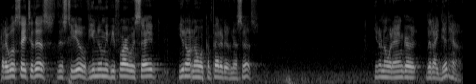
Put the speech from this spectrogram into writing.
But I will say to this, this to you, if you knew me before I was saved, you don't know what competitiveness is. You don't know what anger that I did have.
